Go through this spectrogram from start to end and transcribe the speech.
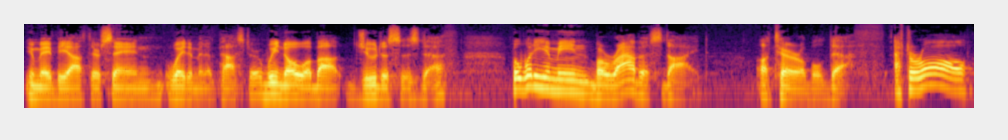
you may be out there saying, wait a minute, Pastor, we know about Judas's death, but what do you mean Barabbas died a terrible death? After all,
